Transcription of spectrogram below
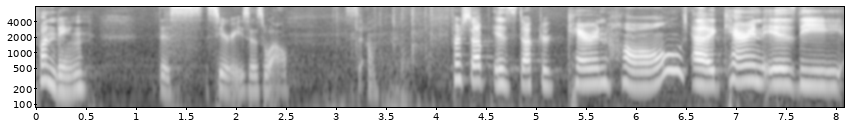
funding this series as well. So. First up is Dr. Karen Hall. Uh, Karen is the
